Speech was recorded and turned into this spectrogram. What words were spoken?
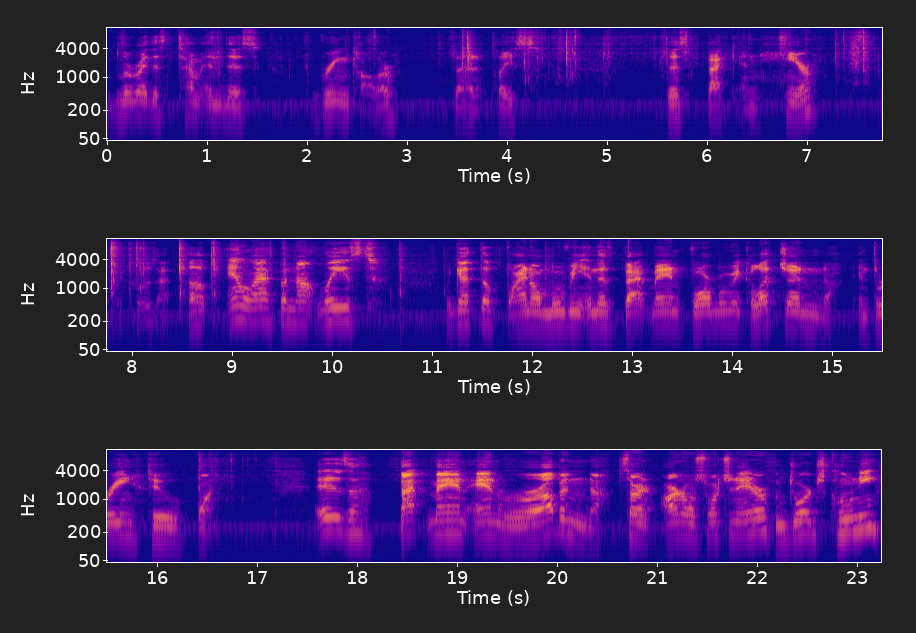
Blu-ray. This time in this green color, so I had to place this back in here. Close that up, and last but not least, we got the final movie in this Batman 4 movie collection. In three, two, one. It is a Batman and Robin, starring Arnold Schwarzenegger, George Clooney,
